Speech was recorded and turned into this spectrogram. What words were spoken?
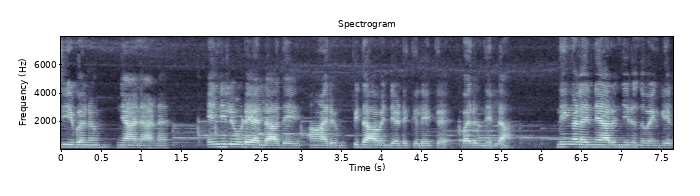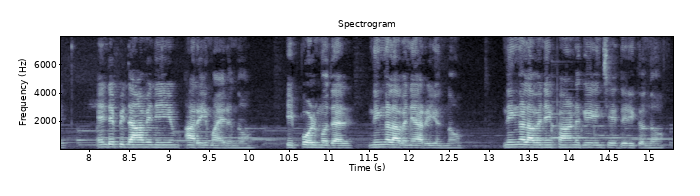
ജീവനും ഞാനാണ്. എന്നിലൂടെ അല്ലാതെ ആരും പിതാവിന്റെ അടുക്കിലേക്ക് വരുന്നില്ല. നിങ്ങൾ എന്നെ അറിഞ്ഞിരുന്നുവെങ്കിൽ എന്റെ പിതാവിനെയും അറിയുമായിരുന്നു. ഇപ്പോൾ മുതൽ നിങ്ങൾ അവനെ അറിയുന്നു. നിങ്ങൾ അവനെ കാണുകയും ചെയ്തിരിക്കുന്നു.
